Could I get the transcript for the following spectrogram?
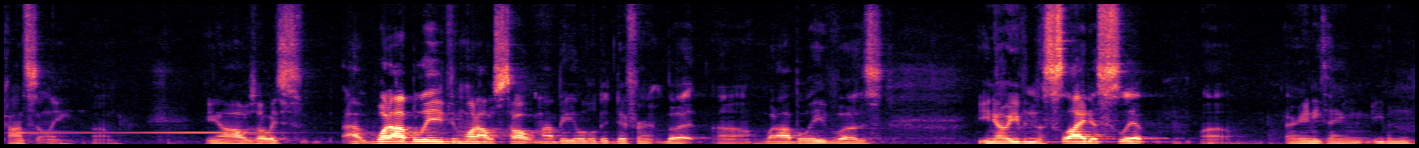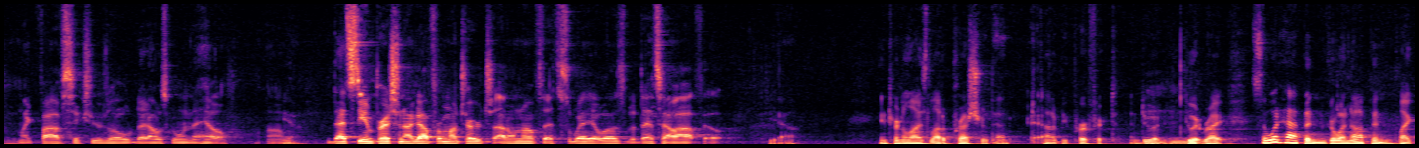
constantly. Um, you know, I was always I, what I believed and what I was taught might be a little bit different, but uh, what I believed was, you know, even the slightest slip uh, or anything, even like five, six years old, that I was going to hell. Um, yeah. That's the impression I got from my church. I don't know if that's the way it was, but that's how I felt. Yeah. Internalized a lot of pressure then yeah. to kind of be perfect and do mm-hmm. it do it right. So what happened growing up and like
